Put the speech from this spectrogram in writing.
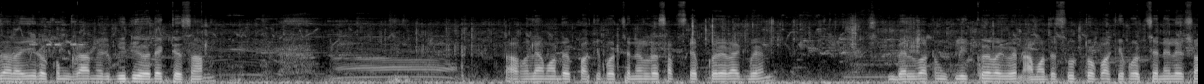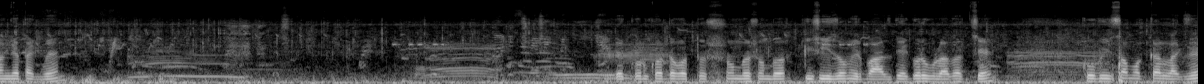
যারা এরকম গ্রামের ভিডিও দেখতে চান, তাহলে আমাদের পাখিপথ চ্যানেলটা সাবস্ক্রাইব করে রাখবেন। বেল বাটন ক্লিক করে রাখবেন। আমাদের ছোট্ট পাখিপথ চ্যানেলের সঙ্গে থাকবেন। দেখুন কত কত সুন্দর সুন্দর কৃষি জমির পাশ দিয়ে গরুগুলা যাচ্ছে। খুবই চমৎকার লাগছে।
